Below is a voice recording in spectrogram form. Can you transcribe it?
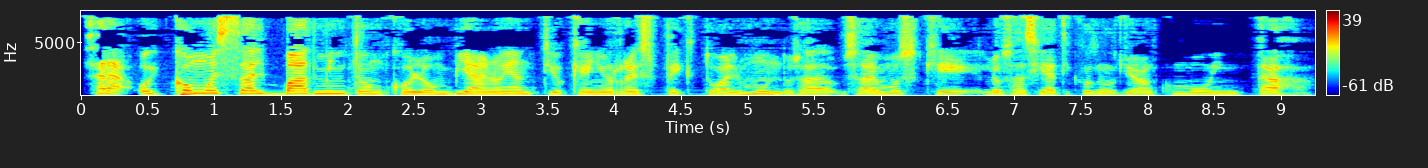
Sara, hoy cómo está el badminton colombiano y antioqueño respecto al mundo. Sabemos que los asiáticos nos llevan como ventaja,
